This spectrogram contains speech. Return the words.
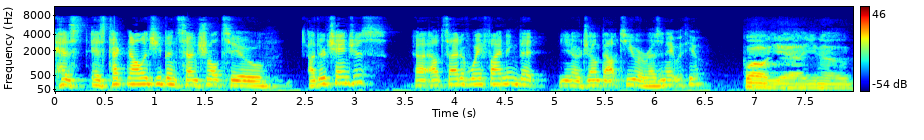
has, has technology been central to other changes uh, outside of wayfinding that, you know, jump out to you or resonate with you? Well, yeah, you know,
